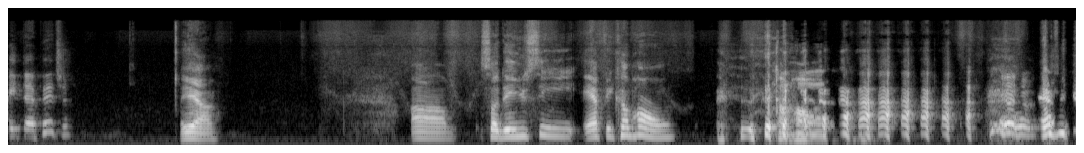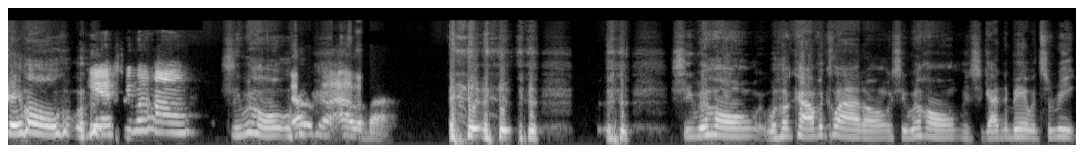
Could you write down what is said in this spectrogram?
gave that picture. Yeah. Um. So then you see Effie come home, Come home. Effie came home. Yeah, she went home. She went home. That was an alibi. she went home with her Calvin Klein on. She went home and she got into bed with Tariq.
